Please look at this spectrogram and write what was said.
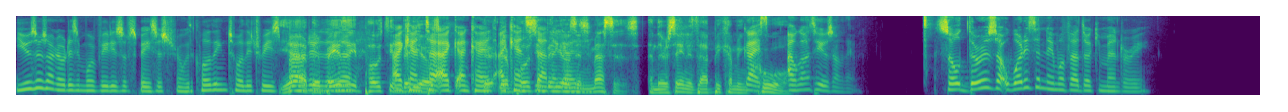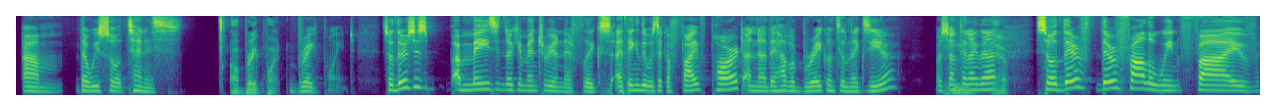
users are noticing more videos of spaces strewn with clothing, toiletries. Yeah, powder, they're da, da, da. basically posting I can't. videos. ta- I, I can't. they're, I they're can't posting stand it, videos guys. in messes, and they're saying, "Is that becoming guys, cool?" I'm going to tell you something. So there's a, what is the name of that documentary? Um, that we saw tennis oh, Breakpoint. Breakpoint. So there's this amazing documentary on Netflix. I think there was like a five part, and now they have a break until next year or something Mhm, like that. yep. So they're they're following five.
